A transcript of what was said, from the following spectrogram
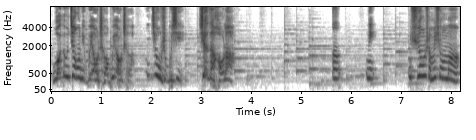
我都叫你不要扯，不要扯，你就是不信！现在好了。”“嗯，你你凶什么凶嘛？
